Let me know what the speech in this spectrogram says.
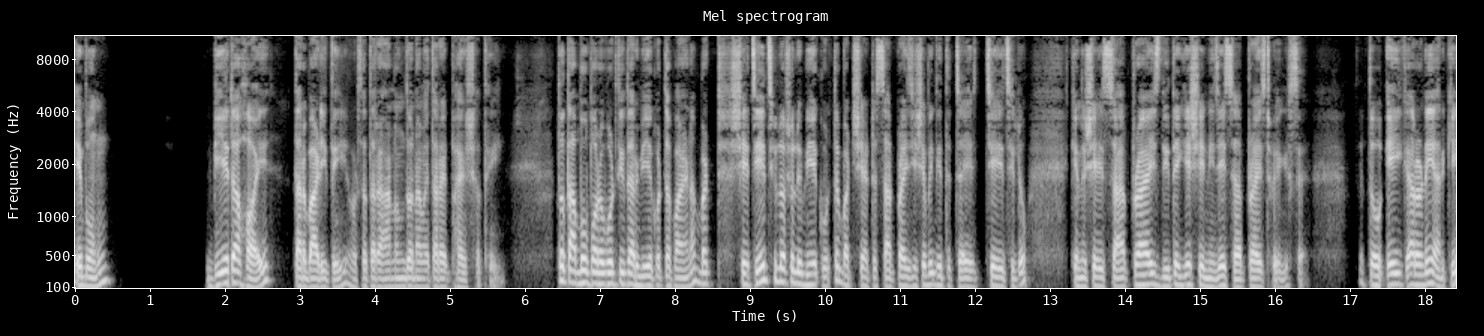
এবং বিয়েটা হয় তার বাড়িতেই, অর্থাৎ তার আনন্দ নামে তার এক ভাইয়ের সাথেই। তো কাব্য পরবর্তীতে আর বিয়ে করতে পারে না বাট সে চেয়েছিল আসলে বিয়ে করতে বাট সে একটা সারপ্রাইজ হিসেবে দিতে চেয়েছিল। কিন্তু সেই সারপ্রাইজ দিতে গিয়ে সে নিজেই সারপ্রাইজড হয়ে গেছে। তো এই কারণেই আর কি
